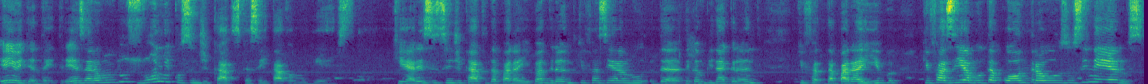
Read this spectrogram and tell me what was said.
Em 83, era um dos únicos sindicatos que aceitava mulheres, que era esse sindicato da Paraíba Grande, que fazia luta, Campina Grande, que, da Paraíba, que fazia luta contra os usineiros,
